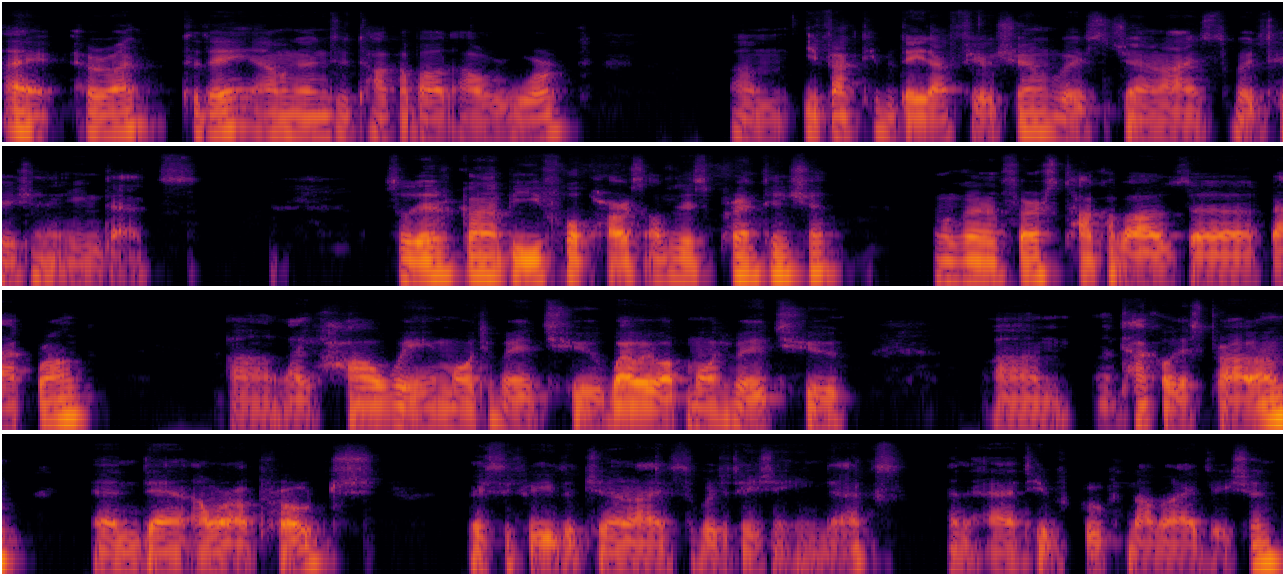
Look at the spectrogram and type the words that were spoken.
Hi, everyone. Today I'm going to talk about our work, um, effective data fusion with generalized vegetation index. So there's going to be four parts of this presentation. I'm going to first talk about the background, uh, like how we motivate to, why we were motivated to um, tackle this problem, and then our approach, basically the generalized vegetation index and additive group normalization,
